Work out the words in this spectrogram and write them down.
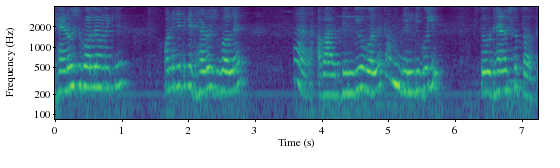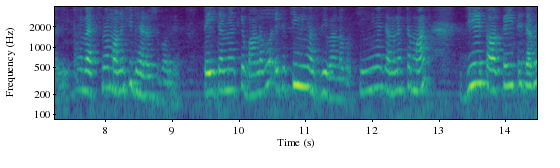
ঢ্যাঁড়স বলে অনেকে। অনেকে এটাকে ঢ্যাঁড়স বলে। হ্যাঁ আবার ভেন্ডিও বলে, তো আমি ভেন্ডি বলি। তো ঢেঁড়সের তরকারি ম্যাক্সিমাম মানুষই ঢেঁড়স বলে। তো এইটা আমি আজকে বানাবো এটা চিংড়ি মাছ দিয়ে বানাবো। চিংড়ি মাছ এমন একটা মাছ, যে তরকারিতে যাবে,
